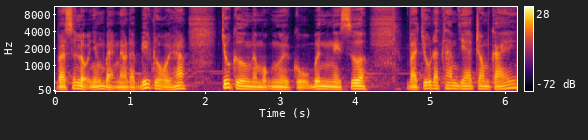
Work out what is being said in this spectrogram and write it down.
Và xin lỗi những bạn nào đã biết rồi ha. Chú Cường là một người cụ binh ngày xưa. Và chú đã tham gia trong cái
